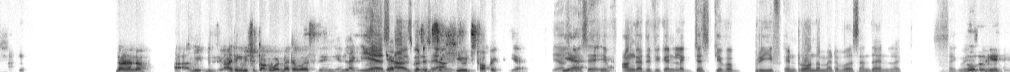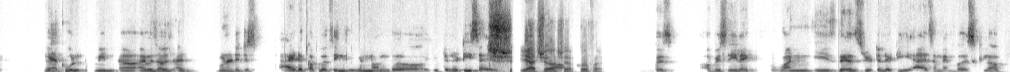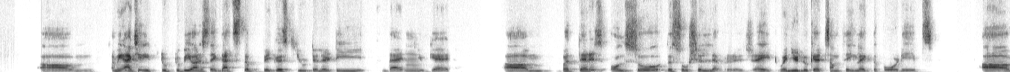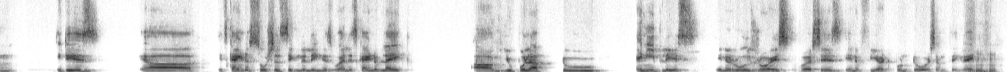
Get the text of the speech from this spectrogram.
No, no, no. Uh, we, we- I think we should talk about metaverse in, in like in Yes, depth I was because gonna it's say, a Ang- huge topic. Yeah. Yeah, I was Yeah, gonna say if Angad, if you can like just give a brief intro on the metaverse and then like segue. Oh, okay. Yeah. Yeah, cool. I mean, uh, I was, I was, I wanted to just add a couple of things even on the utility side. Yeah, sure, Uh, sure. Go for it. because obviously like one is there's utility as a members club um i mean actually to, to be honest like that's the biggest utility that Mm. you get um but there is also the social leverage right when you look at something like the bored apes um it is uh it's kind of social signaling as well. It's kind of like um you pull up to any place in a rolls royce versus in a fiat punto or something right?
